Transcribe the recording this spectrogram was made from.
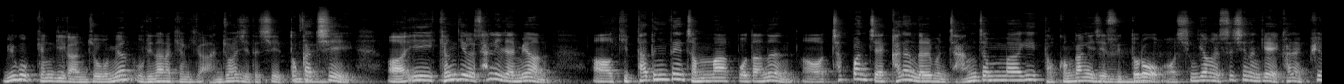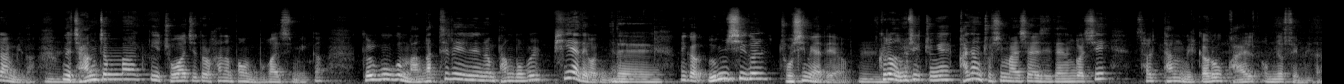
미국 경기가 안 좋으면 우리나라 경기가 안 좋아지듯이 똑같이 어, 이 경기를 살리려면 어, 기타 등등 점막보다는 어, 첫 번째 가장 넓은 장 점막이 더 건강해질 수 있도록 어, 신경을 쓰시는 게 가장 필요합니다. 근데 장 점막이 좋아지도록 하는 방법이 뭐가 있습니까? 결국은 망가뜨리는 방법을 피해야 되거든요. 네. 그러니까 음식을 조심해야 돼요. 음. 그런 음식 중에 가장 조심하셔야 되는 것이 설탕, 밀가루, 과일, 음료수입니다.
